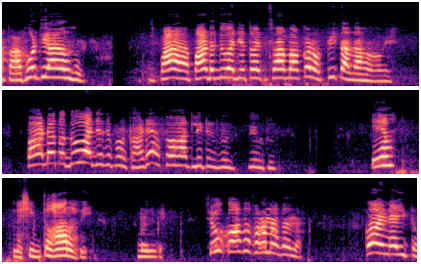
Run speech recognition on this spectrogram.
લા ભાભોરથી આવ્યો છું. પા પાડ દુવા જે તો સાબા કરો પીતા જા હવે. પાડો તો દુવા જશે પણ કાઢે સો આઠ લીટર દૂધ પીવું છું એમ? નસીબ તો સારો છે. બળું કે. શું કહો છો સાના સાના કોઈ નહીં તો.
